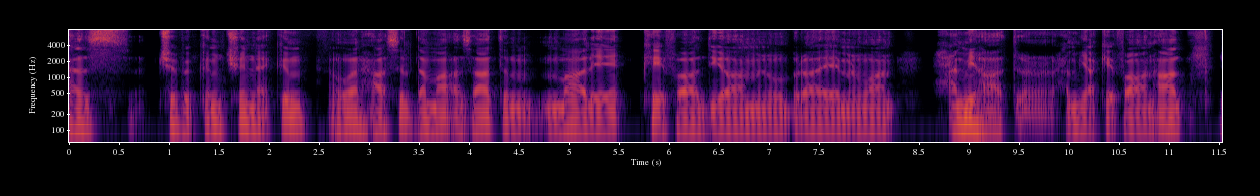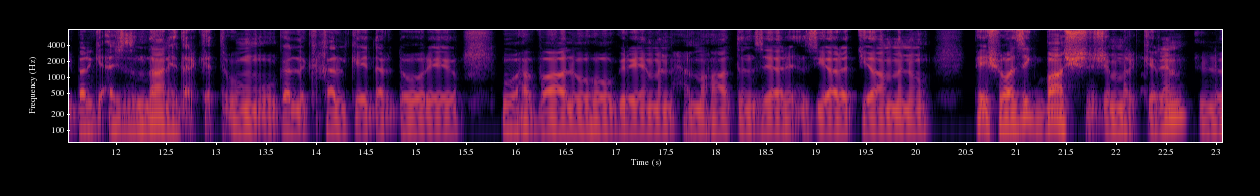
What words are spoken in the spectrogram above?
ئەس چ بکەم چ نەکەم ئەوە حاصل دەما ئەزاتم مالێ کێفا دیا من و برایە منوان هەمی هات هەمیا کێفاان هات بەرگی ئەش زندانی دەرکەتبووم و گەلک خەلکێ دەردۆرێ و هەڤال و هۆگرێ من هەمە هاتن زیارەتیا من و پێشوازیک باش ژمرکردن لە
